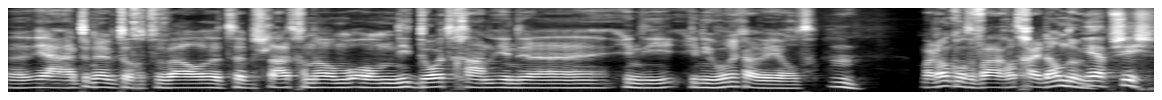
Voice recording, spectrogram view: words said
Uh, ja, en toen heb ik toch wel het besluit genomen om niet door te gaan in, de, in die, in die horecawereld. Hm. Maar dan komt de vraag, wat ga je dan doen? Ja, precies.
